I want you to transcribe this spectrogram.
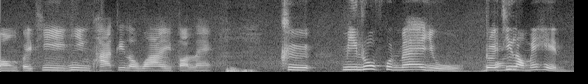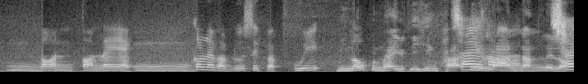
มองไปที่หิ้งพระที่เราไหว้ตอนแรก คือมีรูปคุณแม่อยู่ โดยที่เราไม่เห็นตอนตอนแรกก็เลยแบบรู้สึกแบบอุ้ยมีรูเราปคุณแม่อยู่ที่หิ้งพระใช่ที่ค่ะร้านนั้นเลยเหรอใช่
